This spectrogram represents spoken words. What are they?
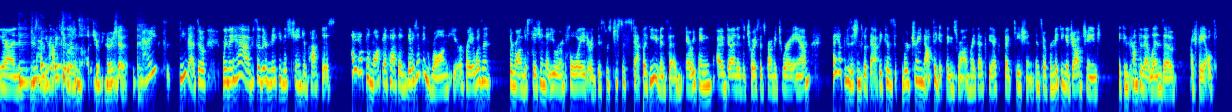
And There's have no you curriculum entrepreneurship, right? See that. So when they have, so they're making this change in practice. How do you help them walk that path of there was nothing wrong here, right? It wasn't the wrong decision that you were employed, or this was just a step. Like you even said, everything I've done is a choice that's brought me to where I am. I help the physicians with that because we're trained not to get things wrong, right? That's the expectation. And so for making a job change, it can come through that lens of I failed,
